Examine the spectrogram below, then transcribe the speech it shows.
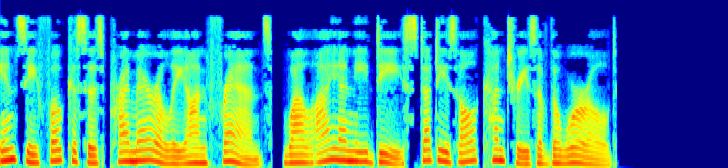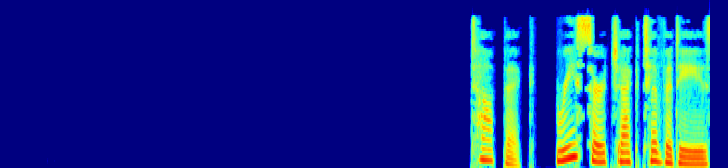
INSEE focuses primarily on France, while INED studies all countries of the world. Topic: Research activities.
